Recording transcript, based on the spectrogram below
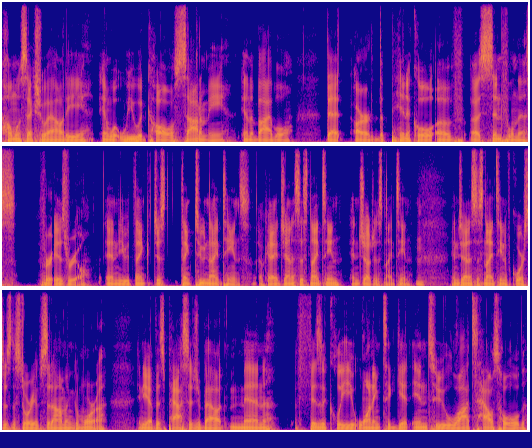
homosexuality and what we would call sodomy in the Bible that are the pinnacle of uh, sinfulness for Israel. And you would think, just think two 19s, okay? Genesis 19 and Judges 19. Hmm. In Genesis 19, of course, is the story of Sodom and Gomorrah. And you have this passage about men physically wanting to get into Lot's household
